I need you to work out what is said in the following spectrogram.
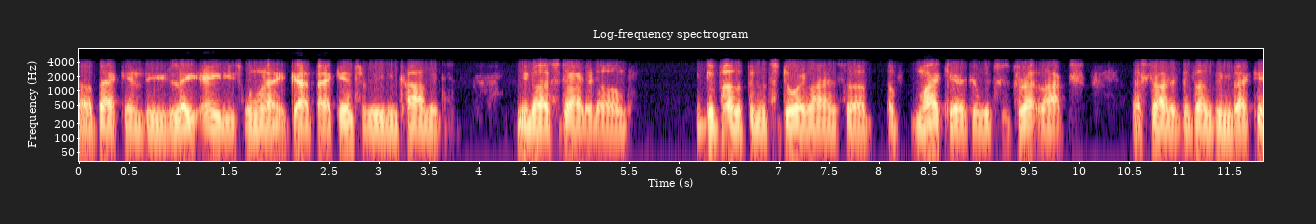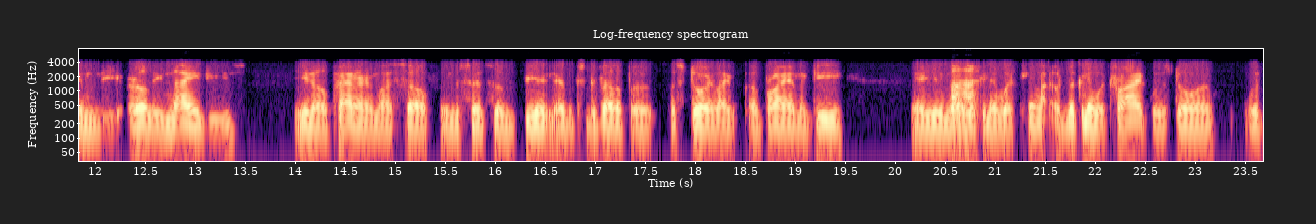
uh, back in the late '80s. But when I got back into reading comics, you know, I started um developing the storylines uh, of my character, which is Dreadlocks. I started developing back in the early '90s. You know, patterning myself in the sense of being able to develop a, a story like uh, Brian McGee, and you know, Uh-huh. looking at what Tri- looking at what Tribe was doing with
